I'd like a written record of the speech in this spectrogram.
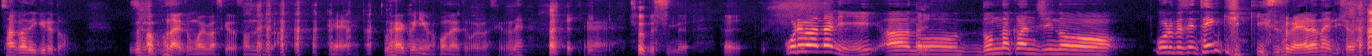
参加できると。まあ来ないと思いますけどそんなには、ええ。500人は来ないと思いますけどね、はい。ええ。そうですね。はい。これは何？あの、どんな感じのこれ別に天気キースとかやらないんでしょ？だって。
